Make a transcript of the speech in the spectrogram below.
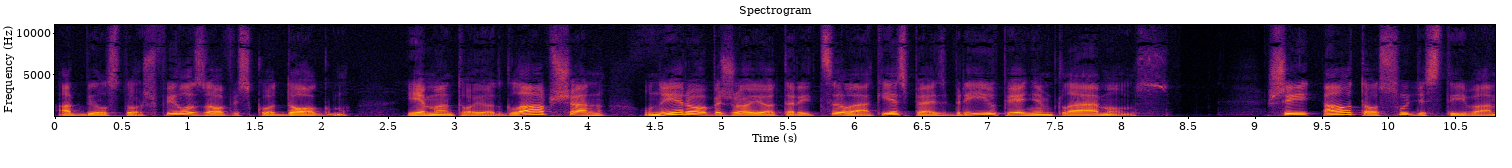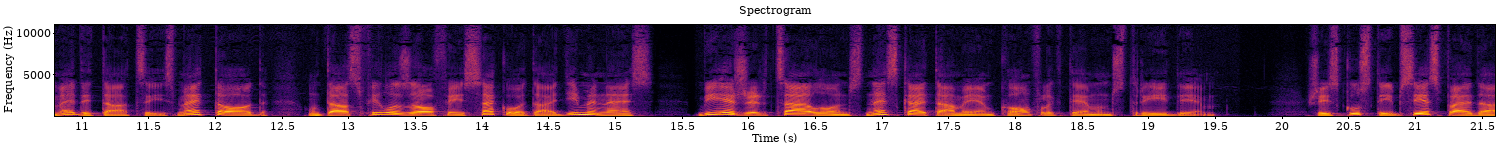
atbilstošu filozofisko dogmu, iemantojot glābšanu un ierobežojot arī cilvēku iespējas brīvi pieņemt lēmumus. Šī autosugestīvā meditācijas metode un tās filozofijas sekotāji ģimenēs bieži ir cēlonis neskaitāmajiem konfliktiem un strīdiem. Šīs kustības iespējā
